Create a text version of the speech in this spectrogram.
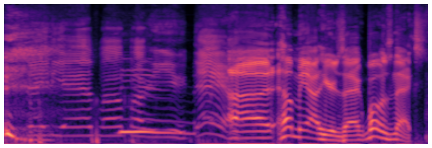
you shady ass motherfucker, you. Damn. uh help me out here zach what was next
